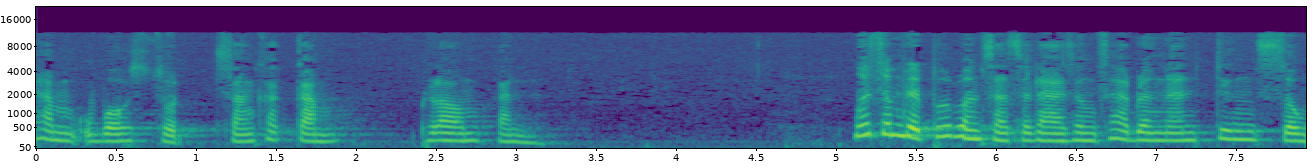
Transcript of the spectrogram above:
ทำอุโบสถสังฆกรรมพร้อมกัน เมื่อสมเด็จพระบรมศาสดาทรงทราบเรื่องนั้นจึงส่ง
